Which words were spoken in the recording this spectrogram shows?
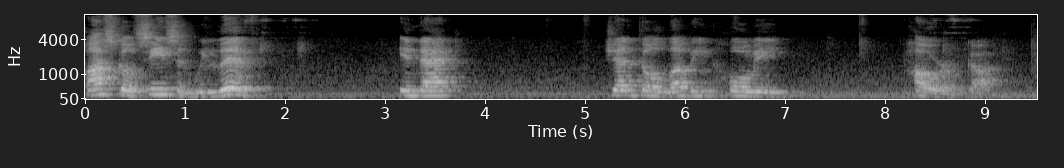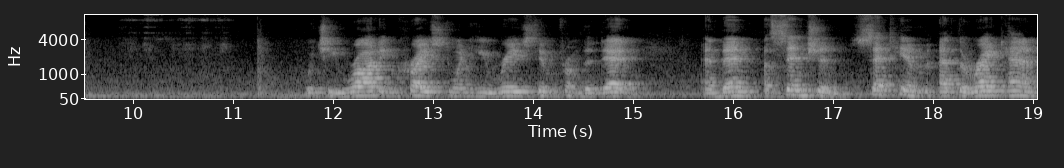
Paschal season. We live in that gentle, loving, holy power of God which he wrought in Christ when he raised him from the dead, and then ascension set him at the right hand,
